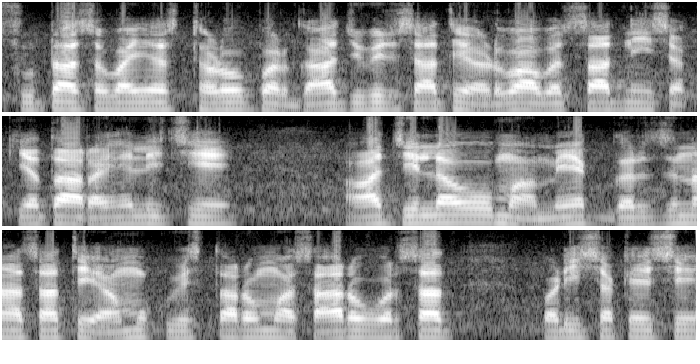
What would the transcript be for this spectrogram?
છૂટા છવાયા સ્થળો પર ગાજવીજ સાથે હળવા વરસાદની શક્યતા રહેલી છે. આ જિલ્લાઓમાં મેઘ ગર્જના સાથે અમુક વિસ્તારોમાં સારો વરસાદ પડી શકે છે.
